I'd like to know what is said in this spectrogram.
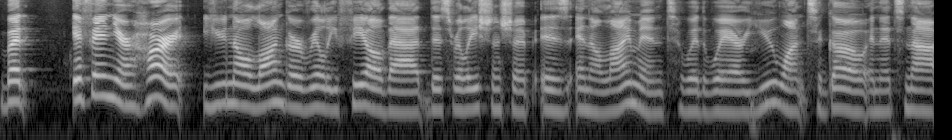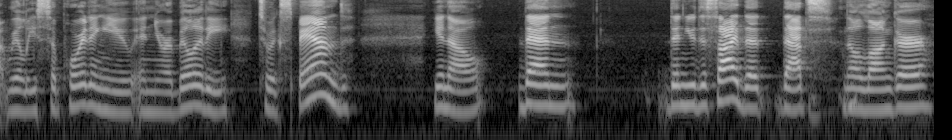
But if in your heart you no longer really feel that this relationship is in alignment with where you want to go and it's not really supporting you in your ability to expand, you know, then then you decide that that's no longer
